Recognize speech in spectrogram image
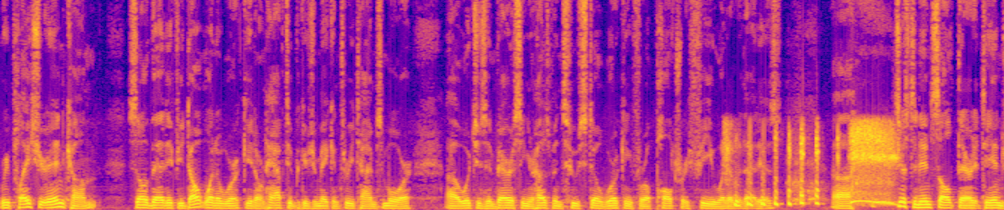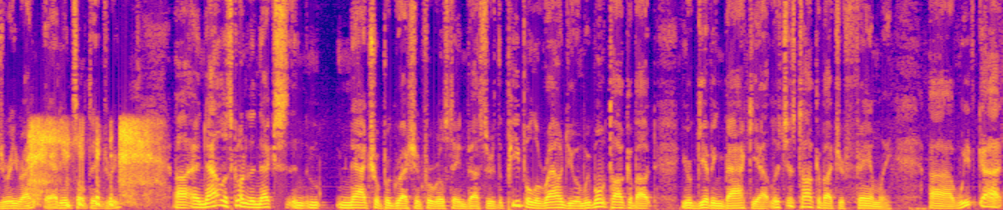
Replace your income so that if you don't want to work, you don't have to because you're making three times more, uh, which is embarrassing your husband's who's still working for a paltry fee, whatever that is. uh, just an insult there to injury, right? Add insult to injury. Uh, and now let's go on to the next natural progression for real estate investors the people around you. And we won't talk about your giving back yet. Let's just talk about your family. Uh, we've got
